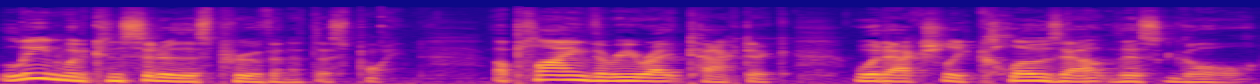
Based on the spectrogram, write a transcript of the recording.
lean would consider this proven at this point. applying the rewrite tactic would actually close out this goal.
